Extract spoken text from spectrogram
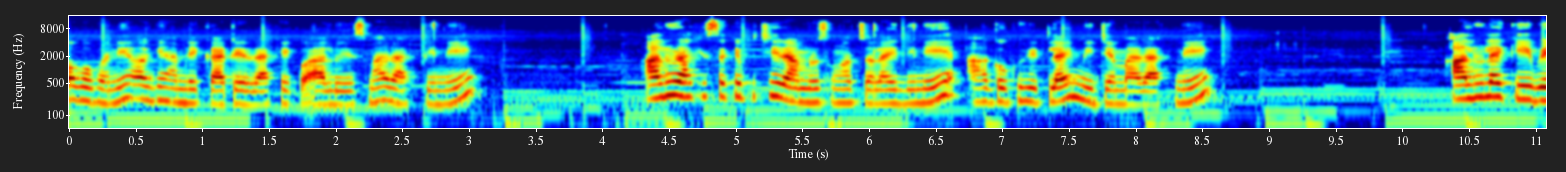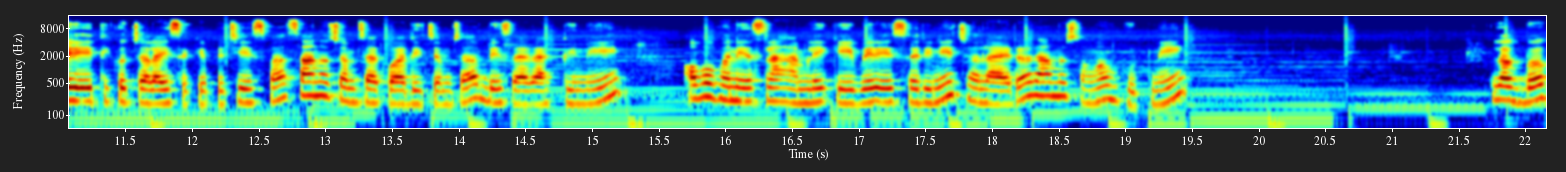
अब भने अघि हामीले काटेर राखेको आलु यसमा राखिदिने। आलु राखिसकेपछि राम्रोसँग चलाइदिने। आगोको हिटलाई मिडियममा राख्ने। आलुलाई केही बेर यतिको चलाइसकेपछि यसमा सानो चम्चाको आधी चम्चा बेसा राखिदिने। अब भने यसलाई हामीले केही बेर यसरी नै चलाएर राम्रोसँग भुट्ने। लगभग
